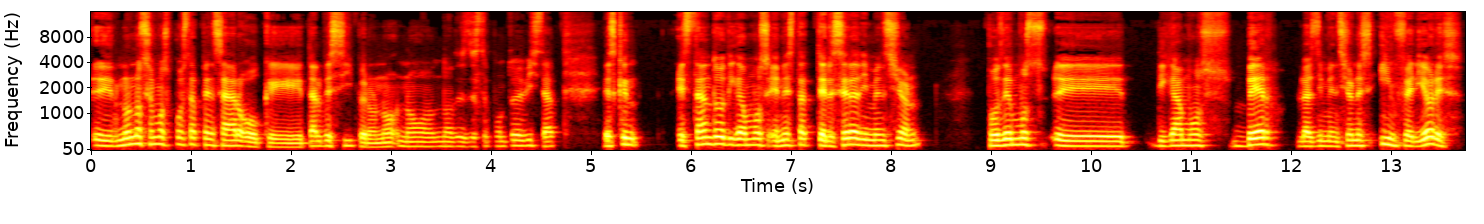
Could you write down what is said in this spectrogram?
eh, no nos hemos puesto a pensar, o que tal vez sí, pero no, no, no desde este punto de vista, es que estando, digamos, en esta tercera dimensión, podemos, eh, digamos, ver las dimensiones inferiores.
